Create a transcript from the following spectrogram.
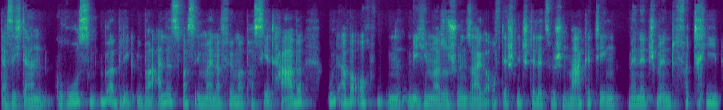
dass ich da einen großen Überblick über alles, was in meiner Firma passiert habe und aber auch, wie ich immer so schön sage, auf der Schnittstelle zwischen Marketing, Management, Vertrieb,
